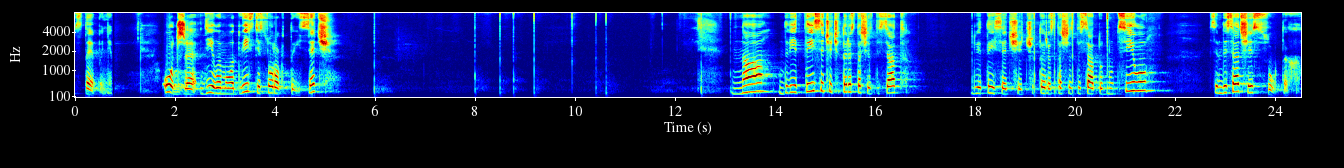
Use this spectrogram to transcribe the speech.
степені. Отже, ділимо 240 тисяч. На 2460 2461,76.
